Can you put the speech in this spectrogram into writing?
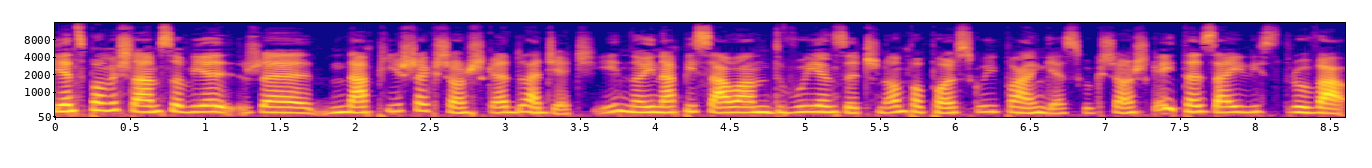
Więc pomyślałam sobie, że napiszę książkę dla dzieci. No i napisałam dwujęzyczną po polsku i po angielsku książkę i też zailustrowa-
